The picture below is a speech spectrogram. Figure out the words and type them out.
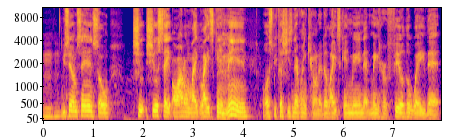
Mm-hmm. You see what I'm saying? So she, she'll say, Oh, I don't like light skinned men. Well, it's because she's never encountered a light skinned man that made her feel the way that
